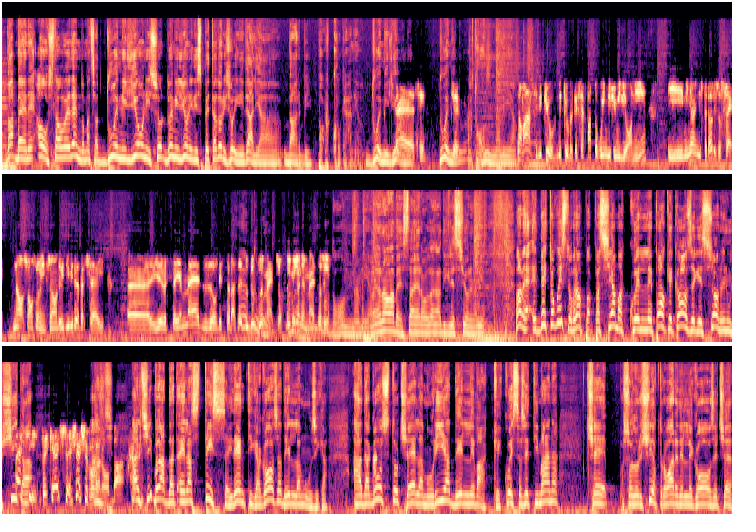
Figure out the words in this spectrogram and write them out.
Va bene, oh, stavo vedendo, mazza, 2 milioni, so, milioni di spettatori solo in Italia, Barbie. Porco cane, 2 milioni. Eh sì. 2 milioni, sì. madonna mia. No, ma anzi di più, di più, perché se ha fatto 15 milioni, i milioni di spettatori sono 6. No, sono, sono, sono devi dividere per 6 eh, dividere per 6 e mezzo, che sarà 2 eh, e mezzo, 2 milioni e mezzo, sì. Madonna mia, no vabbè, sta era una digressione la mia. Vabbè, detto questo, però pa- passiamo a quelle poche cose che sono in uscita. Eh sì, perché esce, esce poca al, roba. Al guarda, è la stessa identica cosa della musica. Ad agosto c'è la moria delle vacche. Questa settimana c'è. Sono riuscito a trovare delle cose, c'è,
